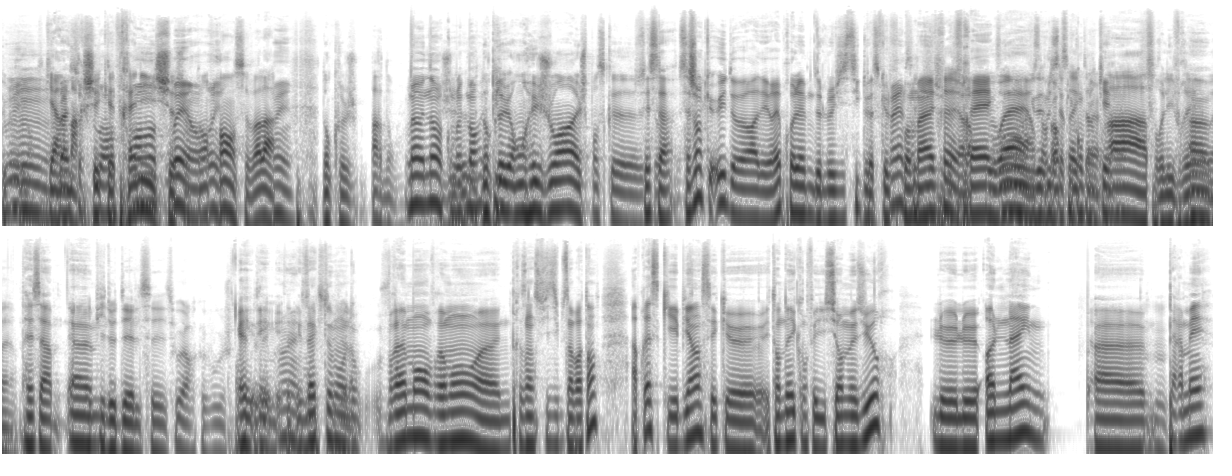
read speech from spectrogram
Oui. Qui est un Bah, marché qui est très niche, surtout en. France, voilà. Donc, euh, pardon. Non, non, Je- complètement. donc euh, on rejoint, et je pense que C'est ça. Sachant qu'eux, ils doivent avoir des vrais problèmes de logistique De parce que le frais, fromage, frais, frais, alors que Ouais, vous, c'est vous compliqué. Ah, pour livrer, Ah, ouais. C'est ça. Euh, Et puis de DLC et tout, alors que vous, je pense Et- que vous avez exactement. Donc vraiment, vraiment euh, une présence physique plus importante. Après, ce qui est bien, c'est que étant donné qu'on fait du sur-mesure, le, le online euh, permet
